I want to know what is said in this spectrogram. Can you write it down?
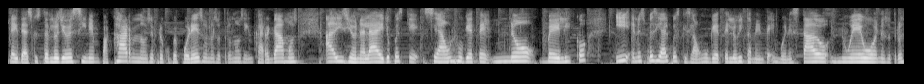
la idea es que usted lo lleve sin empacar, no se preocupe por eso, nosotros nos encargamos. Adicional a ello, pues que sea un juguete no bélico y en especial pues que sea un juguete lógicamente en buen estado, nuevo. Nosotros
